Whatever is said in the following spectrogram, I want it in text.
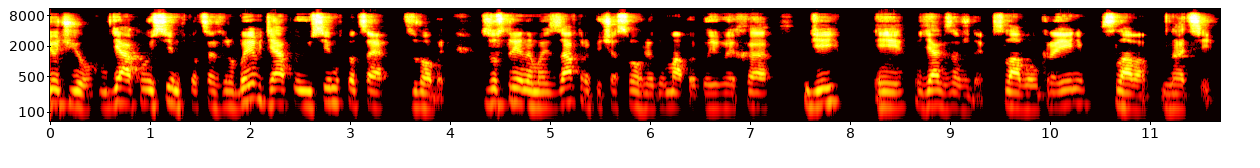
YouTube. Дякую всім, хто це зробив. Дякую всім, хто це зробить. Зустрінемось завтра під час огляду мапи бойових е, дій. І як завжди, слава Україні, слава нації.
